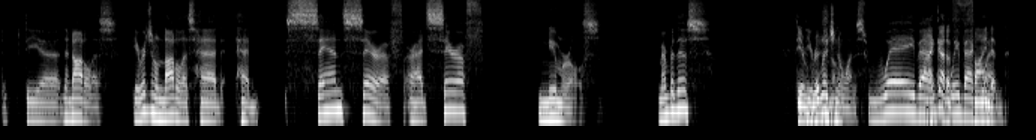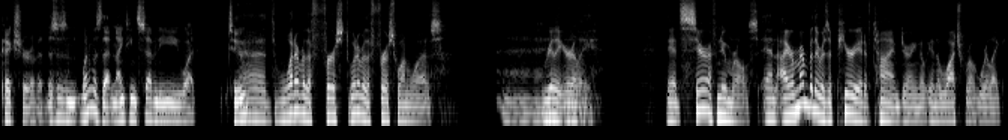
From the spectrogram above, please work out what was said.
the the uh, the Nautilus. The original Nautilus had had sans serif or had serif numerals. Remember this? The The original, original, ones, way back. I gotta way back find when. a picture of it. This isn't when was that? 1970 what two? Uh, whatever the first, whatever the first one was. Uh, really early. They had serif numerals, and I remember there was a period of time during the in the watch world where like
